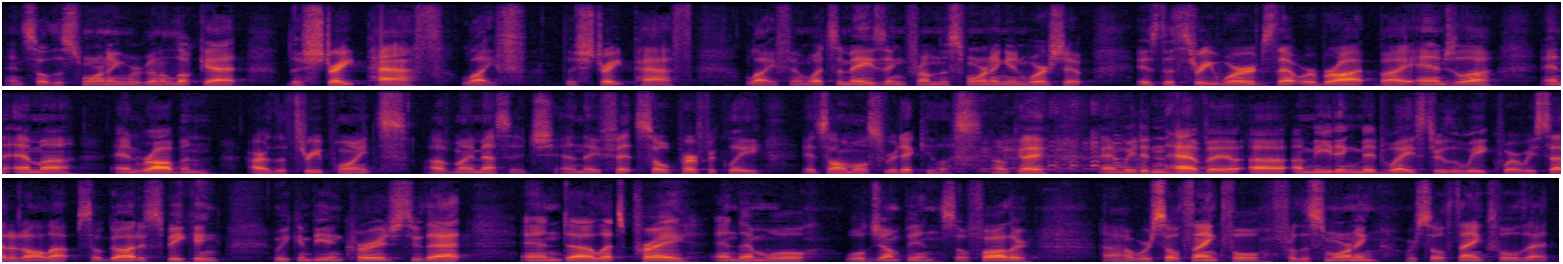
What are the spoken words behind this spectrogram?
And so this morning, we're going to look at the straight path life. The straight path life. And what's amazing from this morning in worship is the three words that were brought by Angela and Emma and Robin are the three points of my message. And they fit so perfectly, it's almost ridiculous, okay? and we didn't have a, a, a, meeting midway through the week where we set it all up. So God is speaking. We can be encouraged through that. And uh, let's pray, and then we'll, we'll jump in. So, Father, Uh, we're so thankful for this morning. We're so thankful that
